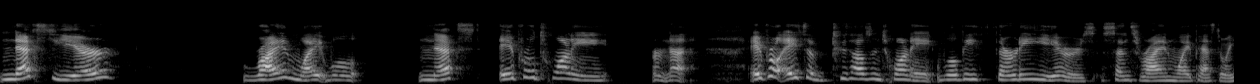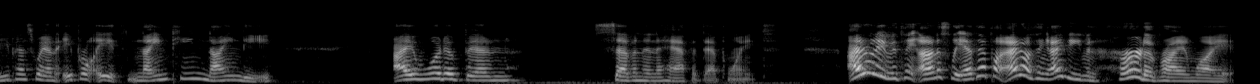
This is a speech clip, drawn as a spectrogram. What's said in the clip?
Next year, Ryan White will next April 20 or not April 8th of 2020 will be 30 years since Ryan White passed away. He passed away on April 8th, 1990. I would have been seven and a half at that point. I don't even think, honestly, at that point, I don't think I'd even heard of Ryan White.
